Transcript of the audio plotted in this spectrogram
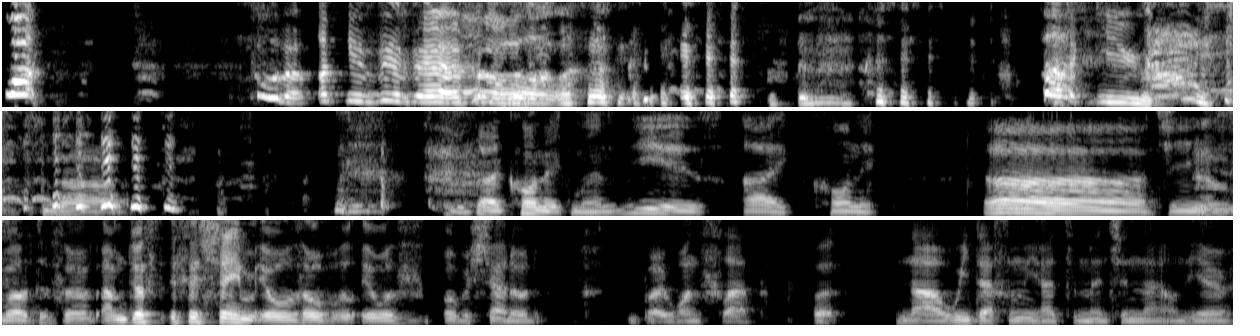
what? Who the fuck is this asshole? Fuck you. Nah. He's iconic, man. He is iconic. Ah, jeez. well deserved. I'm just. It's a shame it was over. It was overshadowed by one slap. But nah, we definitely had to mention that on here.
